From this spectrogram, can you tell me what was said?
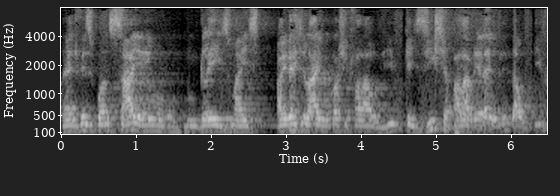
Né? De vez em quando sai em um, um inglês, mas ao invés de live eu gosto de falar ao vivo, porque existe a palavra, ela é linda ao vivo.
